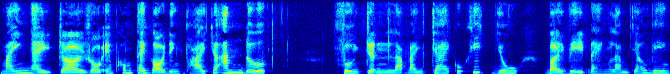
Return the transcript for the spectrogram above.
Mấy ngày trời rồi em không thể gọi điện thoại cho anh được. Phương Trình là bạn trai của Khiết Du, bởi vì đang làm giáo viên,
